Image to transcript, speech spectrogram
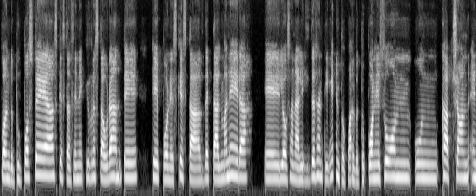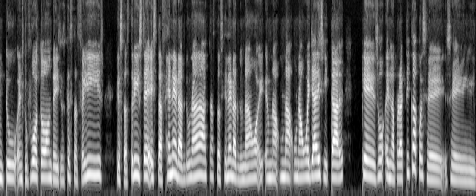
cuando tú posteas que estás en X restaurante, que pones que estás de tal manera, eh, los análisis de sentimiento, cuando tú pones un, un caption en tu, en tu foto donde dices que estás feliz, que estás triste, estás generando una data, estás generando una, una, una, huella digital, que eso en la práctica pues se, se,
